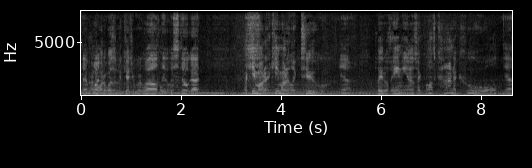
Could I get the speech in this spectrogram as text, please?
So I don't know what it was in the kitchen, but it well, was we still got I came out. I came out at like two. yeah, Played with Amy, and I was like, "Well, it's kind of cool." yeah.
